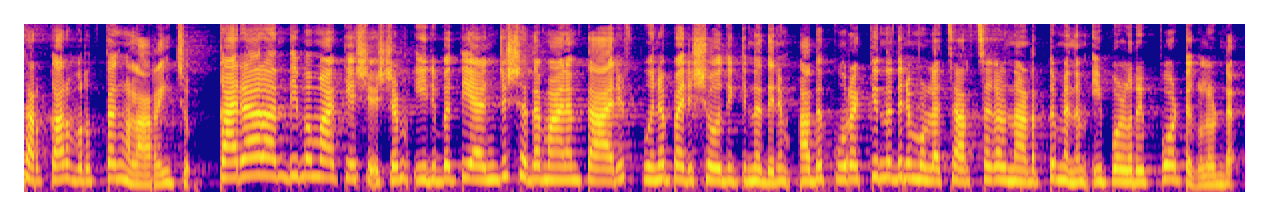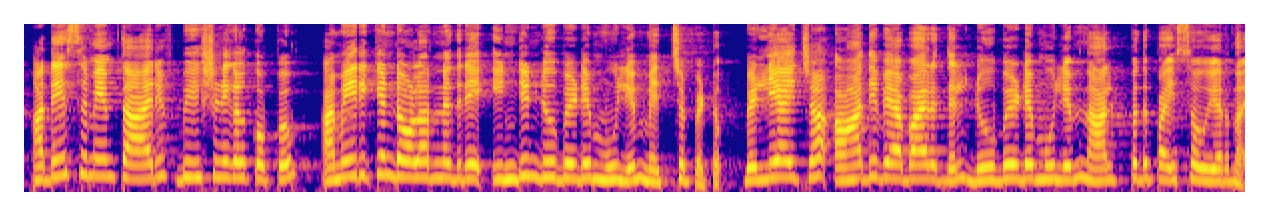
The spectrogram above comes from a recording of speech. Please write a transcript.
സർക്കാർ വൃത്തങ്ങൾ അറിയിച്ചു. കരാർ അന്തിമമാക്കിയ ശേഷം ഇരുപത്തിയഞ്ച് ശതമാനം താരിഫ് പുനഃപരിശോധിക്കുന്നതിനും അത് കുറയ്ക്കുന്നതിനുമുള്ള ചർച്ചകൾ നടത്തുമെന്നും ഇപ്പോൾ റിപ്പോർട്ടുകളുണ്ട്. അതേസമയം താരിഫ് ഭീഷണികൾക്കൊപ്പം അമേരിക്കൻ ഡോളറിനെതിരെ ഇന്ത്യൻ രൂപയുടെ മൂല്യം മെച്ചപ്പെട്ടു. വെള്ളിയാഴ്ച ആദ്യ വ്യാപാരത്തിൽ രൂപയുടെ മൂല്യം നാൽപ്പത് പൈസ ഉയർന്ന്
